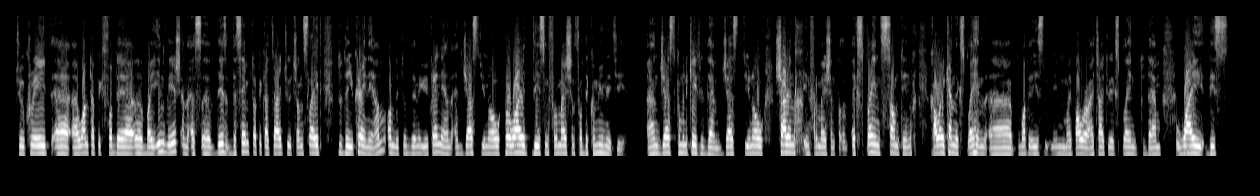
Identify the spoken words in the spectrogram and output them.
to create uh, one topic for the by English, and as this the same topic, I try to translate to the Ukrainian, only to the Ukrainian, and just you know provide this information for the community and just communicate with them just you know sharing information explain something how i can explain uh, what is in my power i try to explain to them why this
